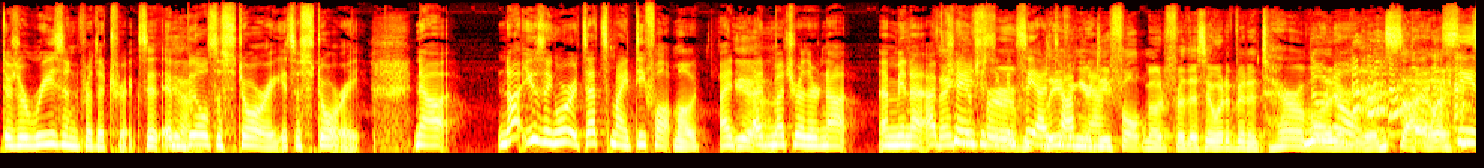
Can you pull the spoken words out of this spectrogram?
there's a reason for the tricks. It, it Yeah. builds a story. It's a story. Now, not using words. That's my default mode. I'd, Yeah. I'd much rather not. I mean, I, I've Thank changed. you as you can see, I leaving your now. default mode for this. It would have been a terrible interview in But silence. see,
